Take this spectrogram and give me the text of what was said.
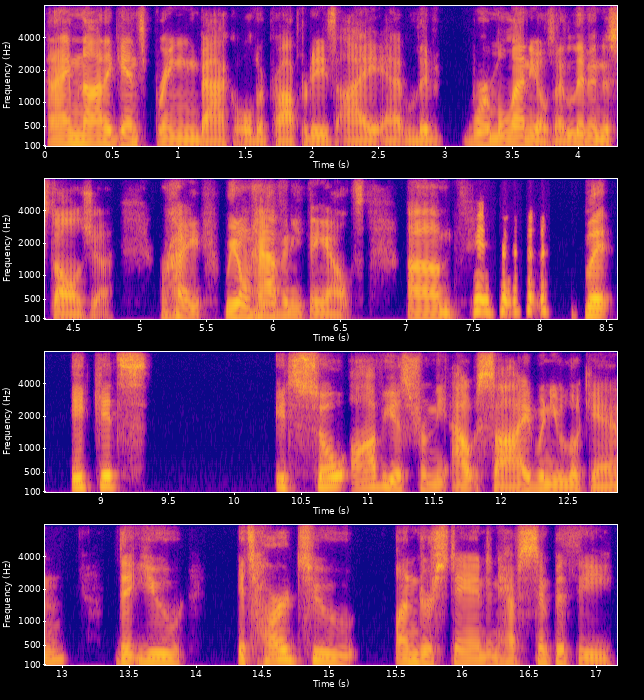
And i'm not against bringing back older properties. I uh, live we're millennials. I live in nostalgia right? We don't have anything else. Um but it gets it's so obvious from the outside when you look in that you it's hard to understand and have sympathy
